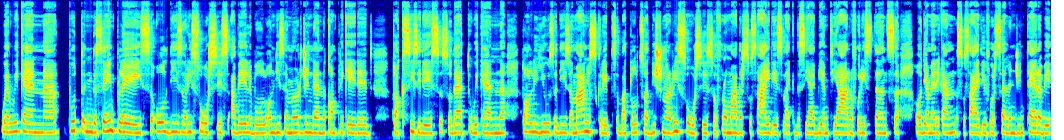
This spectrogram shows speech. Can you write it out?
where we can uh, put in the same place all these resources available on these emerging and complicated toxicities so that we can not only use these manuscripts but also additional resources from other societies like the CIBMTR, for instance, or the American Society for Cell and Gene Therapy,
